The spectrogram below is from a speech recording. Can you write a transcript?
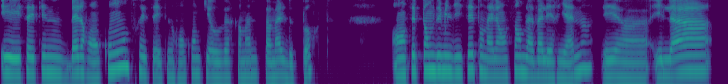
Et ça a été une belle rencontre et ça a été une rencontre qui a ouvert quand même pas mal de portes. En septembre 2017, on allait ensemble à Valériane et, euh, et là,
